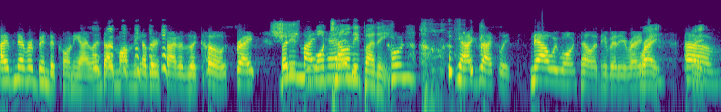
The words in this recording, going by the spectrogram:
I've never been to Coney Island. I'm on the other side of the coast, right? But in my won't head, tell anybody. Coney, yeah, exactly. Now we won't tell anybody, right? Right. Um,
